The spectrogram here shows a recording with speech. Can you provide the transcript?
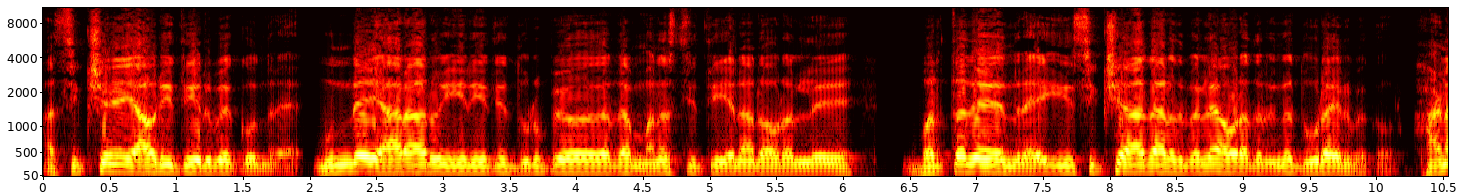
ಆ ಶಿಕ್ಷೆ ಯಾವ ರೀತಿ ಇರಬೇಕು ಅಂದ್ರೆ ಮುಂದೆ ಯಾರು ಈ ರೀತಿ ದುರುಪಯೋಗದ ಮನಸ್ಥಿತಿ ಏನಾದ್ರು ಅವರಲ್ಲಿ ಬರ್ತದೆ ಅಂದ್ರೆ ಈ ಶಿಕ್ಷೆ ಆಧಾರದ ಮೇಲೆ ಅವ್ರು ಅದರಿಂದ ದೂರ ಇರಬೇಕು ಅವ್ರು. ಹಣ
